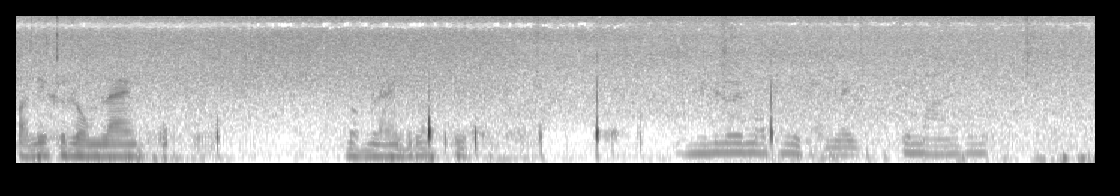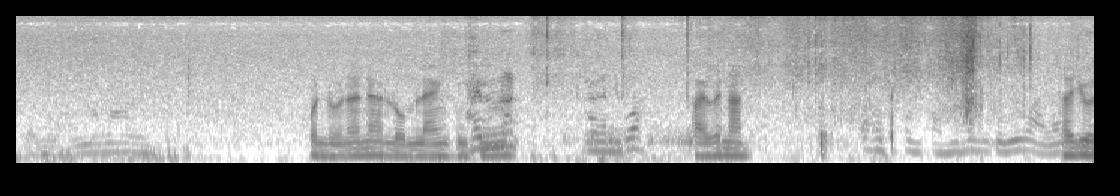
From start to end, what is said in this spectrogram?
ตอนนี้คือลมแรงลมแรงไปแล้วพี่อันนี้ไม่เลยหมอผีทำอะไรขึ้นมาแล้วพี่ลมแรงมากๆเลยคนดูนั่นนะลมแรงจไปริงเพื่อนๆวันะดไปกันดีกว่าไปไว้นั้น ถ้าอยู่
